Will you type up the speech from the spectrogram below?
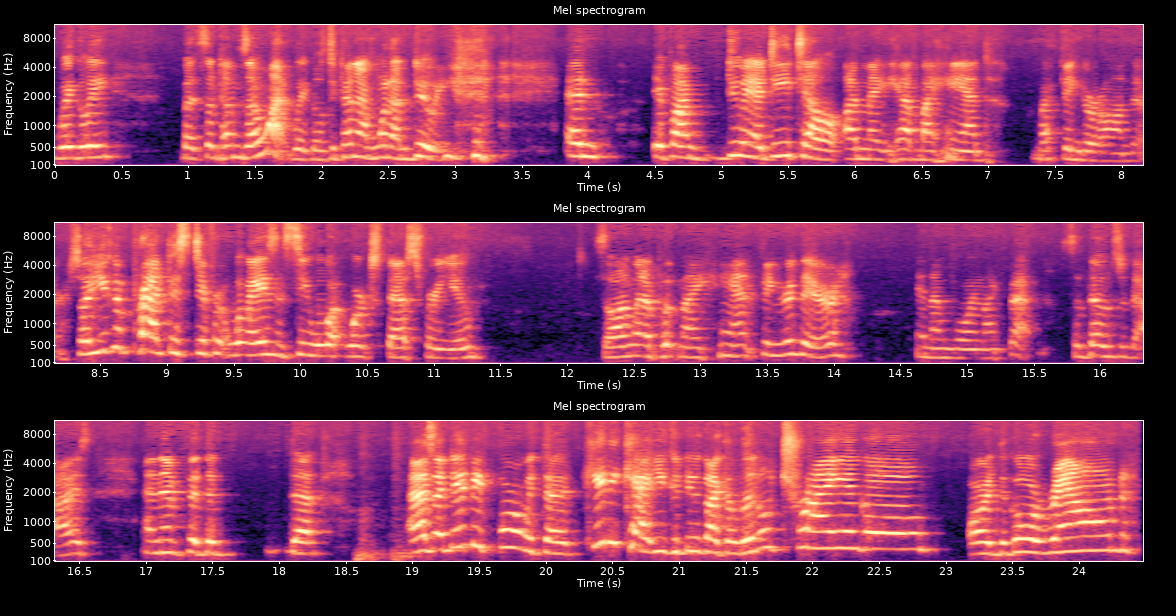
wiggly, but sometimes I want wiggles depending on what I'm doing. and if I'm doing a detail, I may have my hand, my finger on there. So you can practice different ways and see what works best for you. So I'm gonna put my hand finger there and I'm going like that. So those are the eyes. And then for the, the, as I did before with the kitty cat, you could do like a little triangle or to go around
